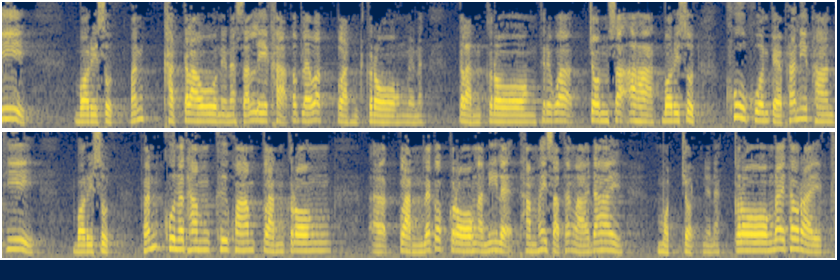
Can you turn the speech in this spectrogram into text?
ที่บริสุทธิ์ มันขัดเกลาเนี่ยนะสันเลขะก็แปลว่ากลั่นกรองเนี่ยนะกลั่นกรองเรียกว่าจนสะอาดบริสุทธิ์ คู่ควรแก่พระนิพพานที่บริสุทธิ์ พันคุณธรรมคือความกลั่นกรองอกลั่นและก็กรองอันนี้แหละทำให้สัตว์ทั้งหลายได้หมดจดเนี่ยนะกรองได้เท่าไหร่ ข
